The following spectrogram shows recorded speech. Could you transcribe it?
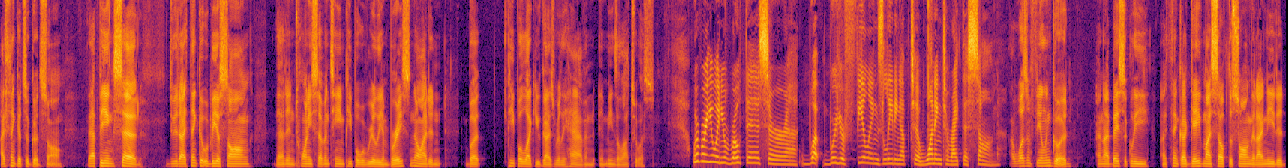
I think it's a good song. That being said, dude, I think it would be a song that in 2017 people will really embrace? No, I didn't. But people like you guys really have, and it means a lot to us. Where were you when you wrote this, or uh, what were your feelings leading up to wanting to write this song? I wasn't feeling good, and I basically, I think I gave myself the song that I needed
